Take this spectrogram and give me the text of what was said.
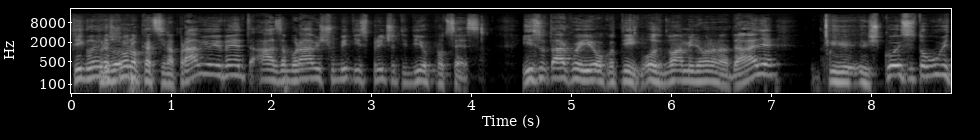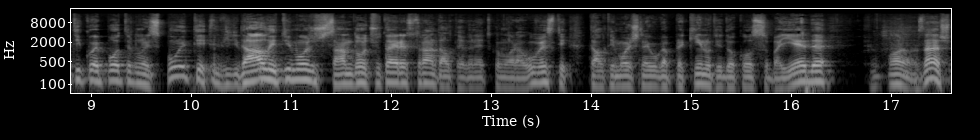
ti gledaš ono kad si napravio event, a zaboraviš u biti ispričati dio procesa. Isto tako i oko tih od 2 miliona nadalje, koji su to uvjeti koje je potrebno ispuniti, da li ti možeš sam doći u taj restoran, da li tebe netko mora uvesti, da li ti možeš nekoga prekinuti dok osoba jede, ono, znaš,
